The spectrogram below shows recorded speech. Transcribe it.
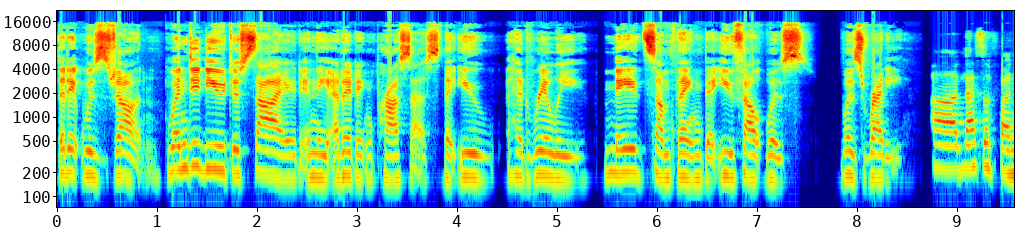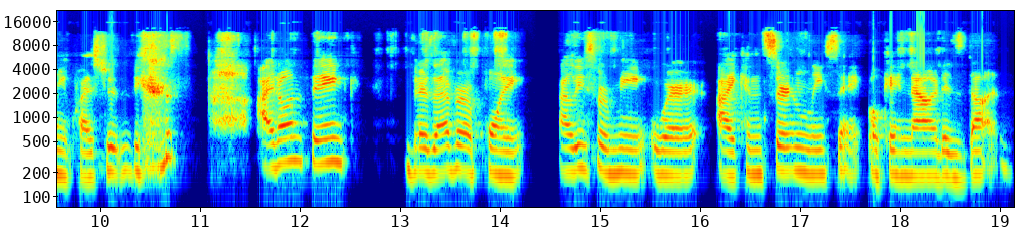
that it was done. When did you decide in the editing process that you had really made something that you felt was was ready? Uh, that's a funny question because I don't think there's ever a point, at least for me, where I can certainly say, okay, now it is done.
